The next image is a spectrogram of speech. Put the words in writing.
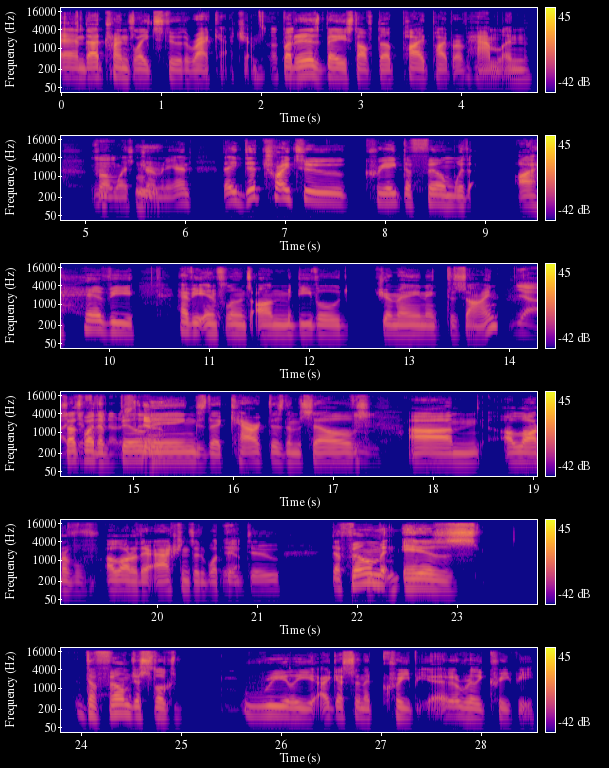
and that translates to the rat catcher but it is based off the pied piper of Hamelin from West Germany and they did try to create the film with a heavy heavy influence on medieval Germanic design Yeah, So that's why the definitely noticed that. buildings, the characters themselves, um, a lot of a lot of their actions and what Yeah. they do. The film is the film just looks really, I guess, in a creepy, a really creepy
